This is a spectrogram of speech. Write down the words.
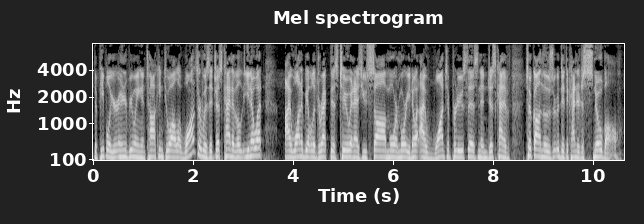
the people you're interviewing and talking to all at once, or was it just kind of a, you know what? I want to be able to direct this too. And as you saw more and more, you know what? I want to produce this, and then just kind of took on those. Did it kind of just snowball?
